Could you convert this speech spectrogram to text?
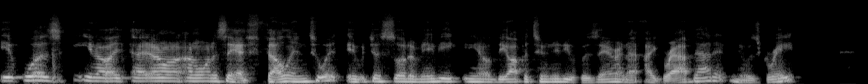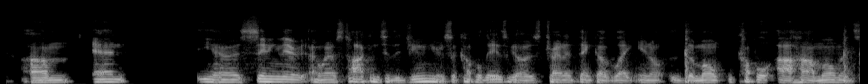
it was, you know, I, I don't I don't want to say I fell into it. It was just sort of maybe, you know, the opportunity was there, and I, I grabbed at it, and it was great. Um, and you know, sitting there uh, when I was talking to the juniors a couple days ago, I was trying to think of like, you know, the mo- couple aha moments.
